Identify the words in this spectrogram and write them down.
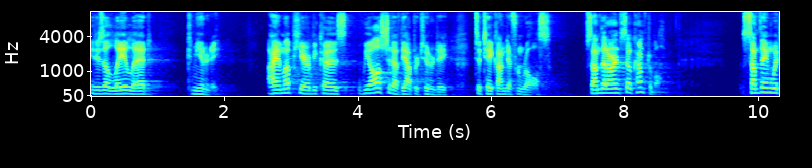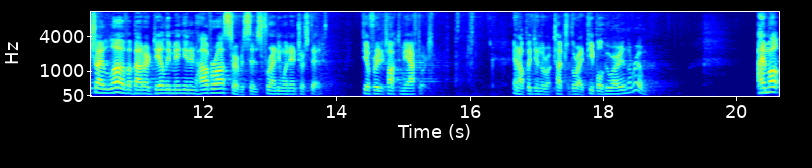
it is a lay led community. I am up here because we all should have the opportunity to take on different roles, some that aren't so comfortable. Something which I love about our daily Minyan and Havaras services for anyone interested. Feel free to talk to me afterwards. And I'll put you in the touch with the right people who are in the room. I'm all.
